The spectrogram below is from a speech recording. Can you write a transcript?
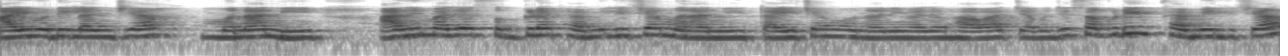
आई वडिलांच्या मनानी आणि माझ्या सगळ्या फॅमिलीच्या मनानी ताईच्या मनानी माझ्या भावाच्या म्हणजे सगळी फॅमिलीच्या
